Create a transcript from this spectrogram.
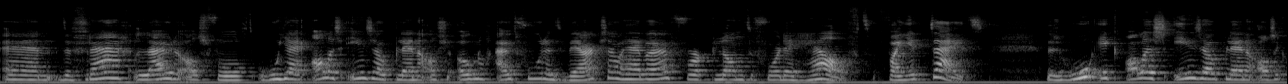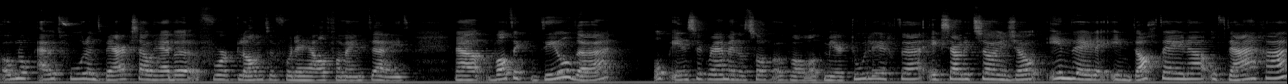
En de vraag luidde als volgt: hoe jij alles in zou plannen als je ook nog uitvoerend werk zou hebben voor klanten voor de helft van je tijd. Dus hoe ik alles in zou plannen als ik ook nog uitvoerend werk zou hebben voor klanten voor de helft van mijn tijd. Nou, wat ik deelde op Instagram, en dat zal ik ook wel wat meer toelichten. Ik zou dit sowieso indelen in dagdelen of dagen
